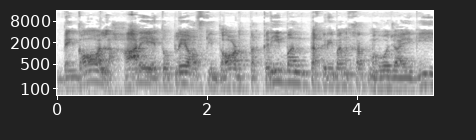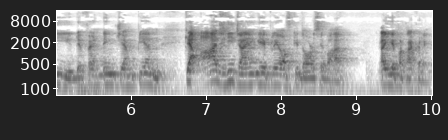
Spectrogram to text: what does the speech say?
बंगाल हारे तो प्लेऑफ की दौड़ तकरीबन तकरीबन खत्म हो जाएगी। डिफेंडिंग चैंपियन क्या आज ही जाएँगे प्लेऑफ की दौड़ से बाहर? आइए पता करें।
